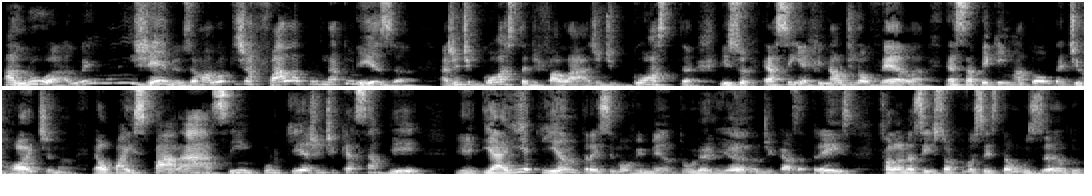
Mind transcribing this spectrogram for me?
a Lua, a Lua é em gêmeos, é uma Lua que já fala por natureza. A gente gosta de falar, a gente gosta. Isso é assim, é final de novela, é saber quem matou Odete Reutemann, é o país parar assim, porque a gente quer saber. E, e aí é que entra esse movimento uraniano de Casa 3, falando assim, só que vocês estão usando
